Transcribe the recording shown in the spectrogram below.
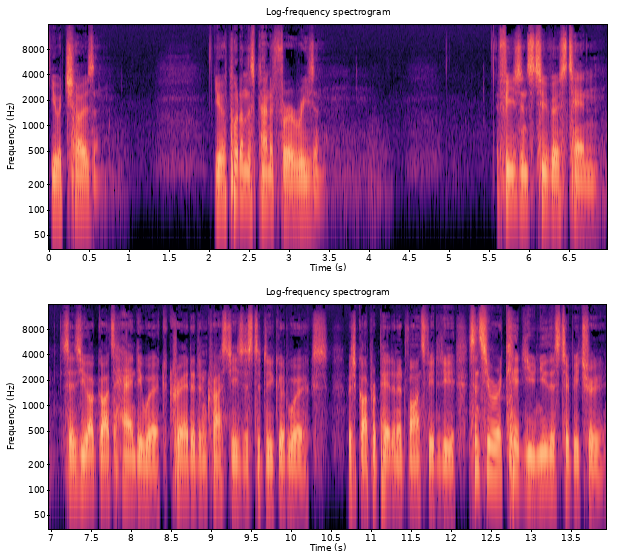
you were chosen. You were put on this planet for a reason. Ephesians 2, verse 10 says, You are God's handiwork, created in Christ Jesus to do good works, which God prepared in advance for you to do. Since you were a kid, you knew this to be true.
